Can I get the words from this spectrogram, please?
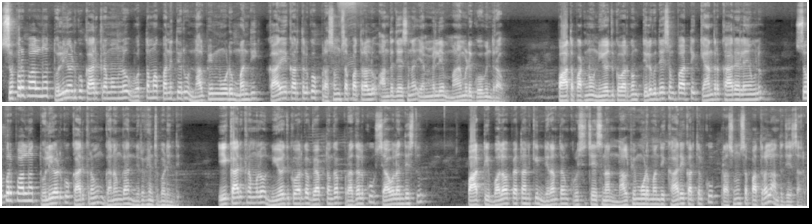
సుపరిపాలన తొలి అడుగు కార్యక్రమంలో ఉత్తమ పనితీరు నలభై మూడు మంది కార్యకర్తలకు ప్రశంస పత్రాలు అందజేసిన ఎమ్మెల్యే మామిడి గోవిందరావు. పాతపట్నం నియోజకవర్గం తెలుగుదేశం పార్టీ కేంద్ర కార్యాలయంలో సుపరిపాలన తొలి అడుగు కార్యక్రమం ఘనంగా నిర్వహించబడింది. ఈ కార్యక్రమంలో నియోజకవర్గ వ్యాప్తంగా ప్రజలకు సేవలందిస్తూ పార్టీ బలోపేతానికి నిరంతరం కృషి చేసిన నలభై మూడు మంది కార్యకర్తలకు ప్రశంస పత్రాలు అందజేశారు.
